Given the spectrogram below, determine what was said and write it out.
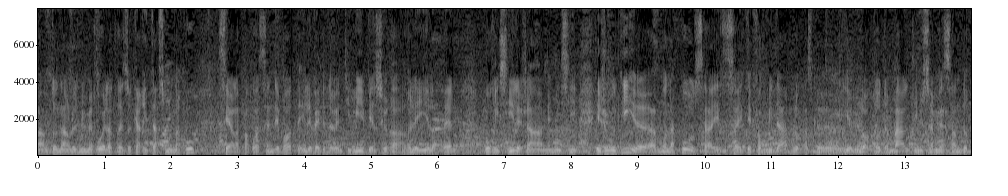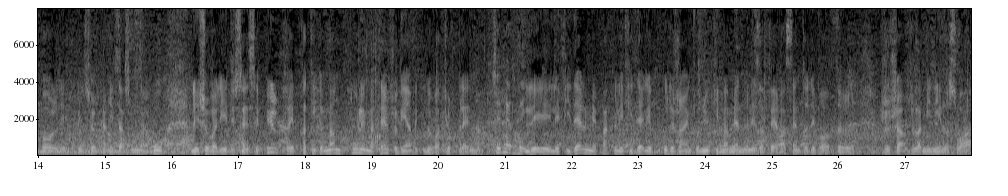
en donnant le numéro et l'adresse de Caritas Monaco. C'est à la paroisse Saint-Dévote et l'évêque de Ventimille, bien sûr, a relayé l'appel pour ici. Les gens amènent ici. Et je vous dis, euh, à Monaco, ça a, ça a été formidable parce qu'il y a eu l'ordre de Malte, il y a eu Saint-Vincent de Paul et bien sûr Caritas Monaco, les chevaliers du Saint-Sépulcre et pratiquement tous les matins, je viens avec une voiture pleine. C'est merveilleux. Les, les fidèles, mais pas que les fidèles, il y a beaucoup de gens inconnus qui m'amènent les affaires à Sainte-Dévote. Euh, Je charge la mini le soir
